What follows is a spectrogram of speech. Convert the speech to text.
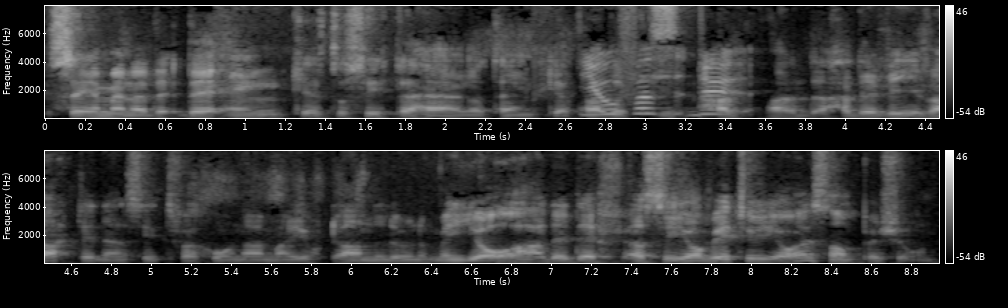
Så jag menar, det, det är enkelt att sitta här och tänka att Jo, hade, du- hade, hade, hade vi varit i den situationen hade man gjort annorlunda. Men jag hade def- alltså jag vet ju jag är en sån person.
